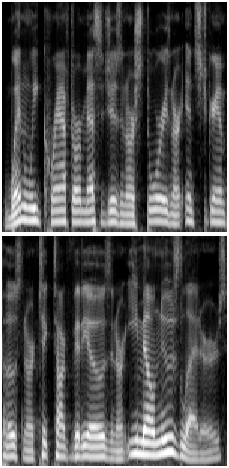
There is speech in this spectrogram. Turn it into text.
when we craft our messages and our stories and our Instagram posts and our TikTok videos and our email newsletters,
